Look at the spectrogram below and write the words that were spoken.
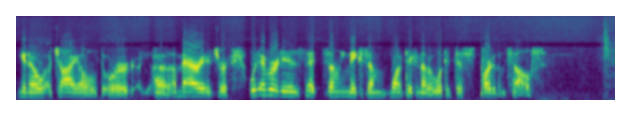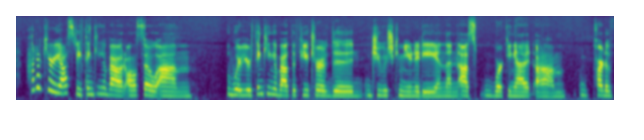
you know, a child or uh, a marriage or whatever it is that suddenly makes them want to take another look at this part of themselves. Out of curiosity, thinking about also um, where you're thinking about the future of the Jewish community, and then us working at um, part of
